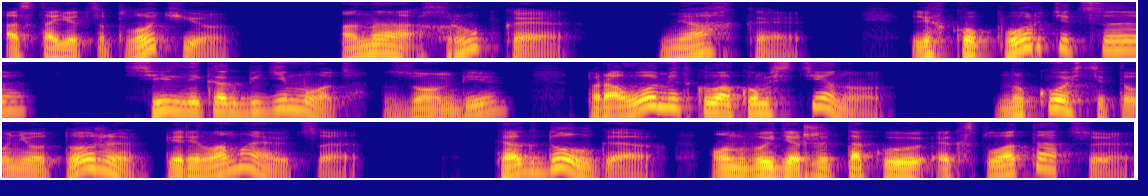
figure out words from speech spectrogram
остается плотью, Она хрупкая, мягкая, легко портится, сильный как бегемот, зомби, проломит кулаком стену, но кости-то у него тоже переломаются. Как долго он выдержит такую эксплуатацию?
